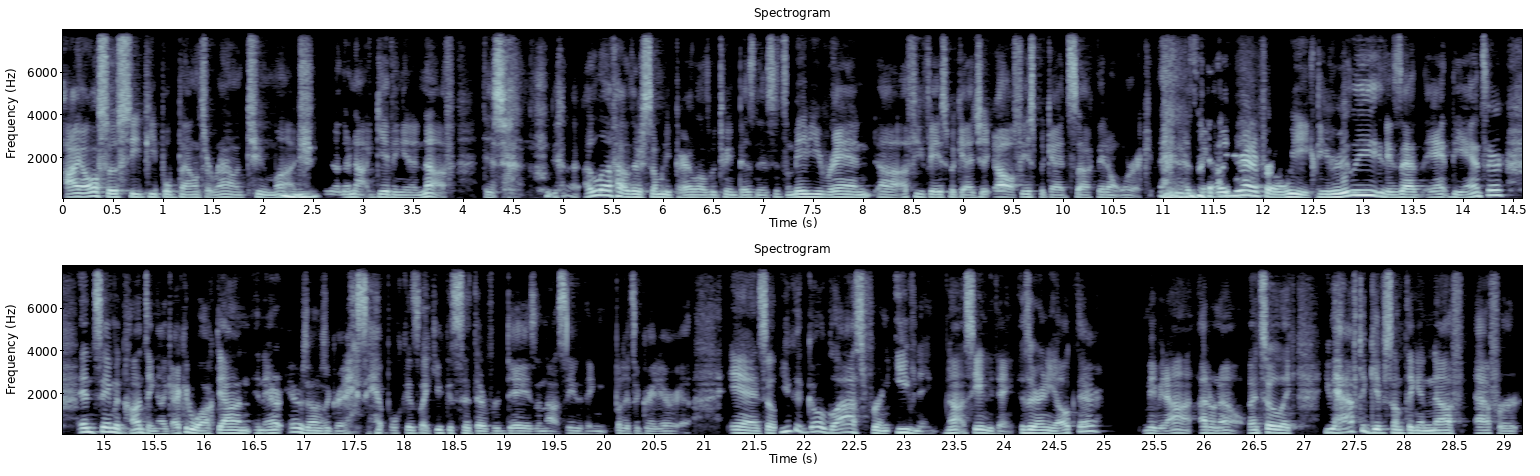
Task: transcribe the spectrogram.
I also see people bounce around too much. Mm-hmm. You know, they're not giving it enough. This, I love how there's so many parallels between business. It's maybe you ran uh, a few Facebook ads, like, oh, Facebook ads suck, they don't work. it's like, well, you ran it for a week. Do you really? Is that the answer? And same with hunting. Like I could walk down in Arizona is a great example because like you could sit there for days and not see anything, but it's a great area. And so you could go glass for an evening, not see anything. Is there any elk there? maybe not. I don't know. And so like you have to give something enough effort.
